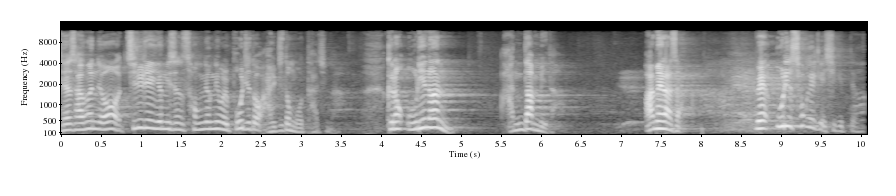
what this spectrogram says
세상은요 진리의 영이신 성령님을 보지도 알지도 못하지만 그럼 우리는 안답니다. 아멘 하자. 왜? 우리 속에 계시기 때문에.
